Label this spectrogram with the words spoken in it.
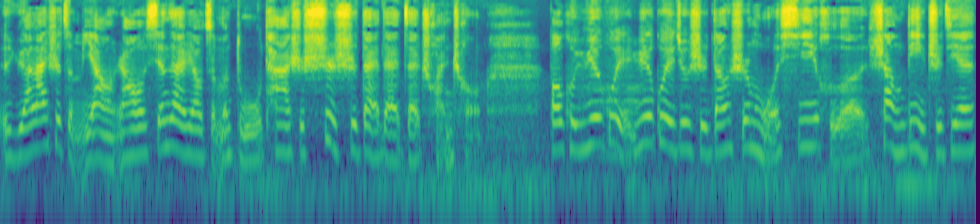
原来是怎么样，然后现在要怎么读，它是世世代代在传承。包括约柜，约柜就是当时摩西和上帝之间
